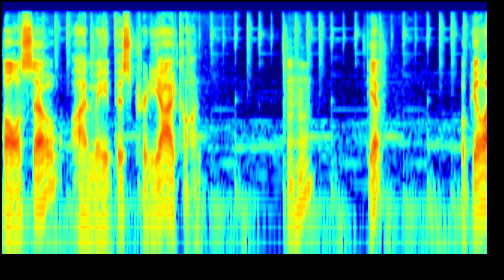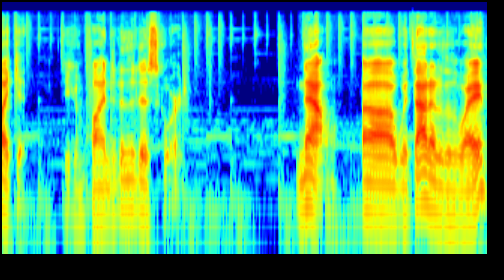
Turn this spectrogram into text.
Also, I made this pretty icon. Mm-hmm. Yep. Hope you like it. You can find it in the Discord. Now, uh, with that out of the way,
